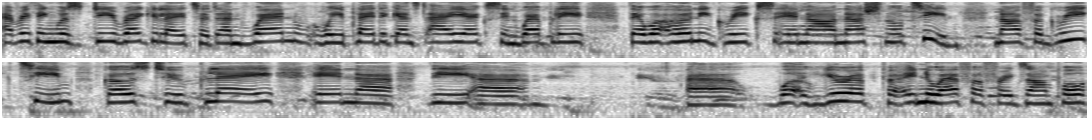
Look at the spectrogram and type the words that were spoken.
Everything was deregulated. And when we played against Ajax in Wembley, there were only Greeks in our national team. Now, if a Greek team goes to play in uh, the uh, uh, well, Europe, in UEFA, for example,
